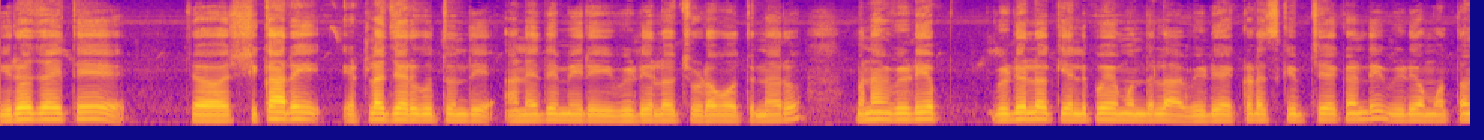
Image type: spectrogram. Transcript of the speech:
ఈరోజు అయితే ఆ, షికారి ఎట్లా జరుగుతుంది అనేది మీరు ఈ వీడియోలో చూడబోతున్నారు. మనం వీడియో వీడియోలోకి వెళ్ళిపోయే ముందులా వీడియో ఎక్కడ స్కిప్ చేయకండి. వీడియో మొత్తం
